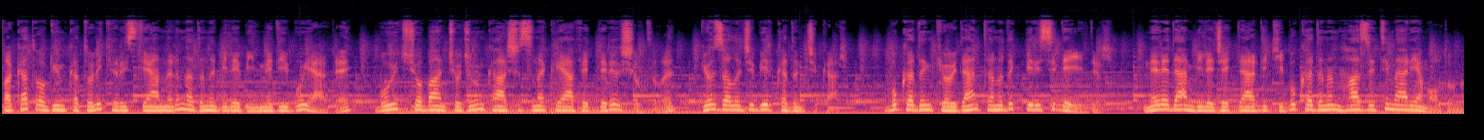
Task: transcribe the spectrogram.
Fakat o gün Katolik Hristiyanların adını bile bilmediği bu yerde, bu üç çoban çocuğun karşısına kıyafetleri ışıltılı, göz alıcı bir kadın çıkar. Bu kadın köyden tanıdık birisi değildir. Nereden bileceklerdi ki bu kadının Hazreti Meryem olduğunu?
